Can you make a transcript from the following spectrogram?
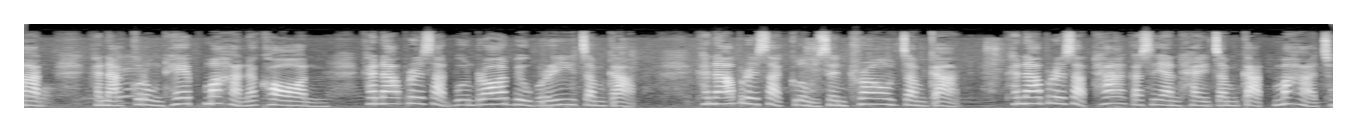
าติ คณะกรุงเทพมหานคร คณะบริษัทบุญรอดบิวเบอรี่จำกัด คณะบริษัทกลุ่มเซ็นทรัลจำกัด คณะบริษัทท่าอากาศยานไทยจำกัดมหาช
